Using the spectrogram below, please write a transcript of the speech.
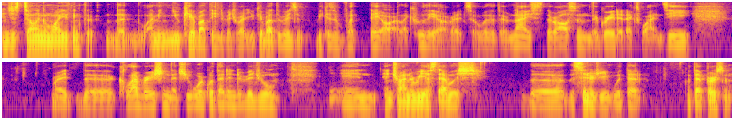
just telling them why you think that, that, I mean, you care about the individual, right? You care about the reason because of what they are, like who they are, right? So, whether they're nice, they're awesome, they're great at X, Y, and Z, right? The collaboration that you work with that individual and and trying to reestablish the the synergy with that with that person.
